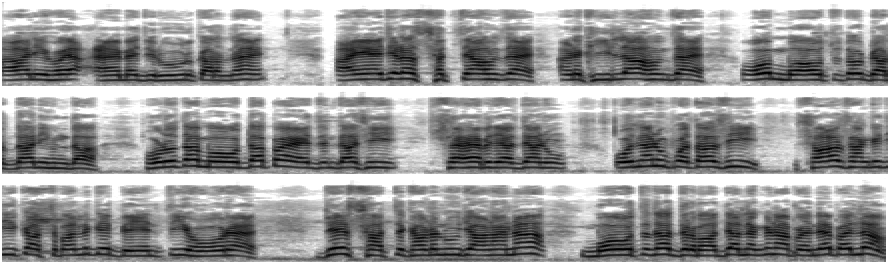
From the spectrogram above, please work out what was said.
ਆ ਨਹੀਂ ਹੋਇਆ, ਐ ਮੈਂ ਜ਼ਰੂਰ ਕਰਨਾ ਹੈ ਐ ਜਿਹੜਾ ਸੱਚਾ ਹੁੰਦਾ ਅਣਖੀਲਾ ਹੁੰਦਾ ਉਹ ਮੌਤ ਤੋਂ ਡਰਦਾ ਨਹੀਂ ਹੁੰਦਾ। ਹੁਣ ਉਹ ਤਾਂ ਮੌਤ ਦਾ ਭੈ ਦਿੰਦਾ ਸੀ ਸਾਹਿਬਜ਼ਾਦਿਆਂ ਨੂੰ। ਉਹਨਾਂ ਨੂੰ ਪਤਾ ਸੀ, ਸਾਧ ਸੰਗ ਜੀ ਘੱਟ ਬੰਨ ਕੇ ਬੇਨਤੀ ਹੋਰ ਹੈ। ਜੇ ਸੱਚਖੰਡ ਨੂੰ ਜਾਣਾ ਨਾ, ਮੌਤ ਦਾ ਦਰਵਾਜ਼ਾ ਲੰਘਣਾ ਪੈਂਦਾ ਪਹਿਲਾਂ।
